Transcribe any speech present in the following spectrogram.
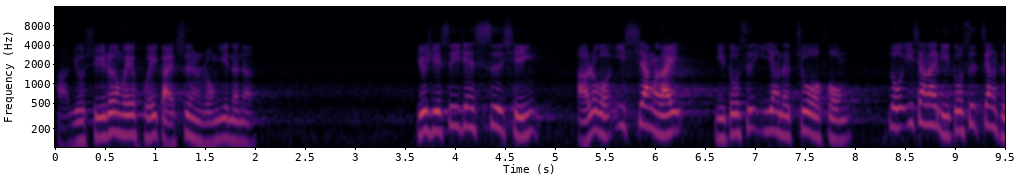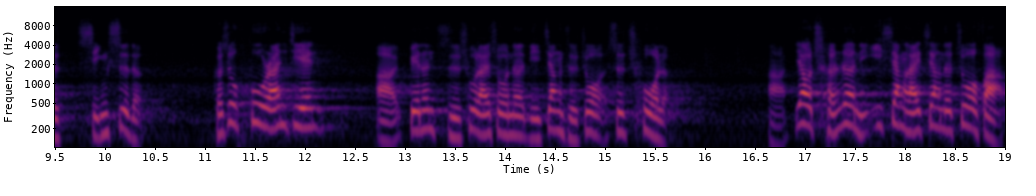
啊，有谁认为悔改是很容易的呢？尤其是一件事情，啊，如果一向来。你都是一样的作风，如果一向来你都是这样子行事的，可是忽然间，啊，别人指出来说呢，你这样子做是错了，啊，要承认你一向来这样的做法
